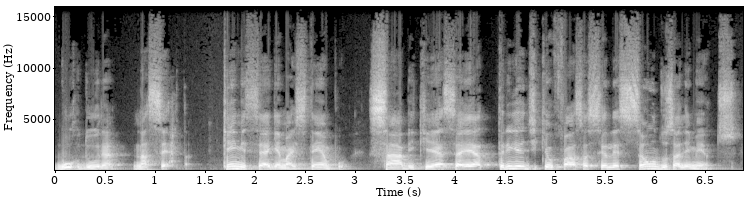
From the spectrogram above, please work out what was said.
gordura na certa. Quem me segue há mais tempo sabe que essa é a tríade que eu faço a seleção dos alimentos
